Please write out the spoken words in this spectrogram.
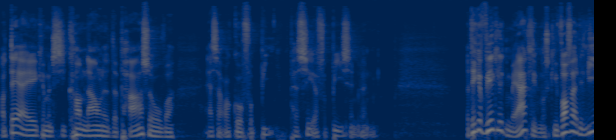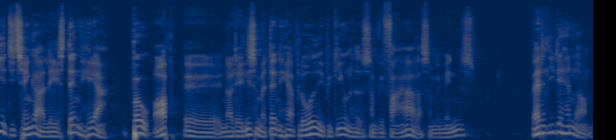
Og deraf kan man sige, kom navnet The Passover, altså at gå forbi, passere forbi simpelthen. Og det kan virke lidt mærkeligt måske. Hvorfor er det lige, at de tænker at læse den her bog op, øh, når det ligesom er den her blodige begivenhed, som vi fejrer, eller som vi mindes? Hvad er det lige, det handler om?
